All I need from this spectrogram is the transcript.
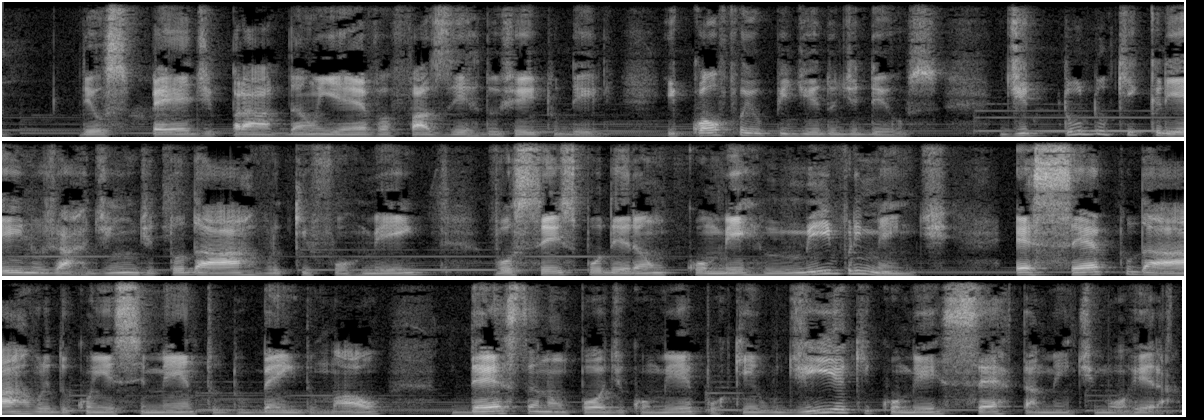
Deus pede para Adão e Eva fazer do jeito dele. E qual foi o pedido de Deus? De tudo que criei no jardim, de toda árvore que formei, vocês poderão comer livremente, exceto da árvore do conhecimento do bem e do mal. Desta não pode comer, porque o dia que comer certamente morrerá.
